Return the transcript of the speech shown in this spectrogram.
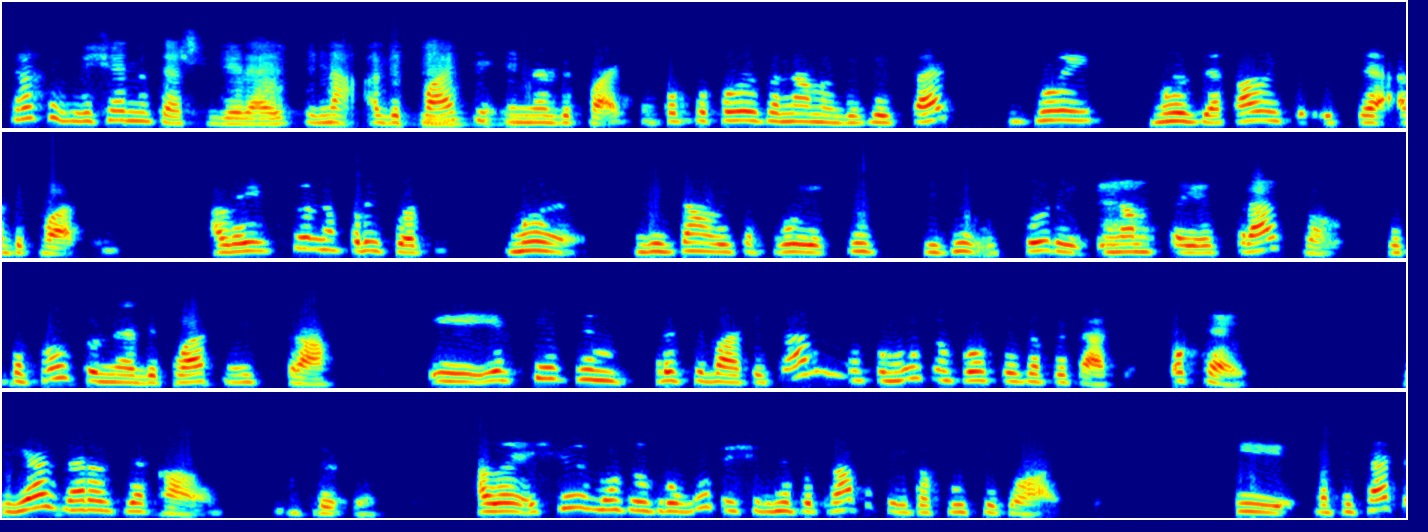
Страхи, звичайно, теж поділяються на адекватні і неадекватні. Тобто, коли за нами біжить пес злий, ми злякалися і це адекватно. Але якщо, наприклад, ми дізналися про якусь чужу історію і нам стає страшно, то це просто неадекватний страх. І якщо з ним працювати правильно, то можна просто запитати: Окей, я зараз злякалась, але що я можу зробити, щоб не потрапити в таку ситуацію? І написати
